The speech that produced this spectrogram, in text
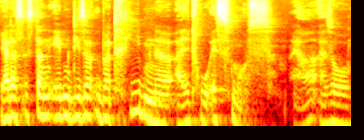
Ja, das ist dann eben dieser übertriebene Altruismus. Ja, also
